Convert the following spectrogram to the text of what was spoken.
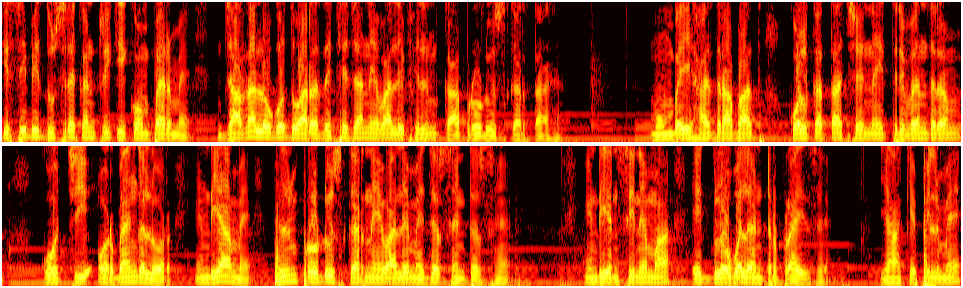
किसी भी दूसरे कंट्री की कंपेयर में, ज़्यादा लोगों द्वारा देखे जाने वाली फ़िल्म का प्रोड्यूस करता है। मुंबई, हैदराबाद, कोलकाता, चेन्नई, त्रिवेंद्रम कोची और बेंगलोर, इंडिया में फ़िल्म प्रोड्यूस करने वाले मेजर सेंटर्स हैं। इंडियन सिनेमा एक ग्लोबल एंटरप्राइज है। यहाँ की फ़िल्में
